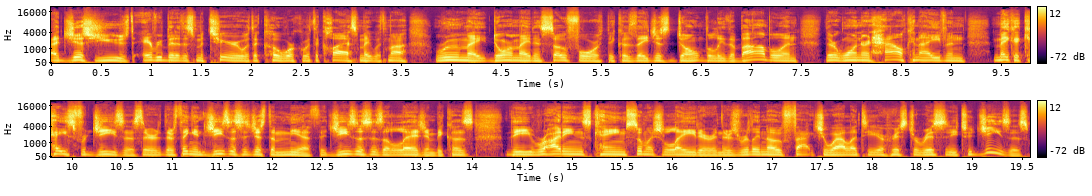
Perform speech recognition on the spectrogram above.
I just used every bit of this material with a coworker, with a classmate, with my roommate, doormate, and so forth because they just don't believe the Bible. And they're wondering, how can I even make a case for Jesus? They're, they're thinking Jesus is just a myth, that Jesus is a legend because the writings came so much later and there's really no factuality or historicity to Jesus.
